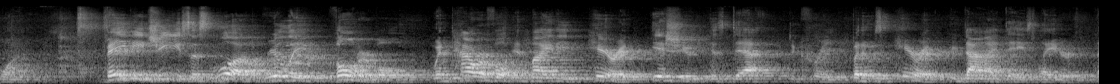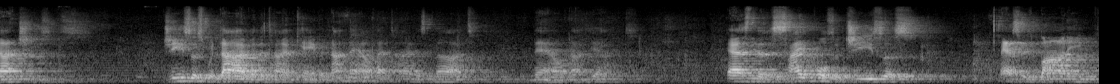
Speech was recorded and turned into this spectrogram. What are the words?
ones. Baby Jesus looked really vulnerable when powerful and mighty Herod issued his death decree. But it was Herod who died days later, not Jesus. Jesus would die when the time came, but not now. That time is not now, not yet. As the disciples of Jesus, as his body,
